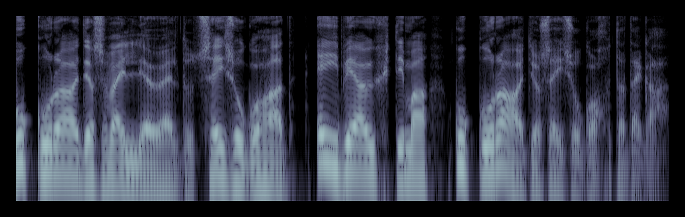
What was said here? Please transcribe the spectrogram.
Kuku raadios välja öeldud seisukohad ei pea ühtima Kuku raadio seisukohtadega.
